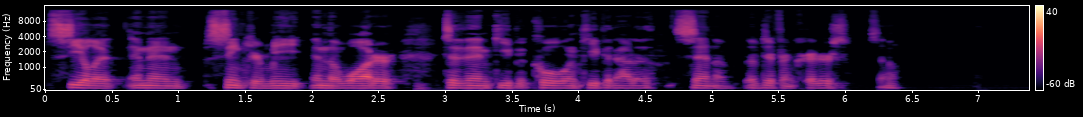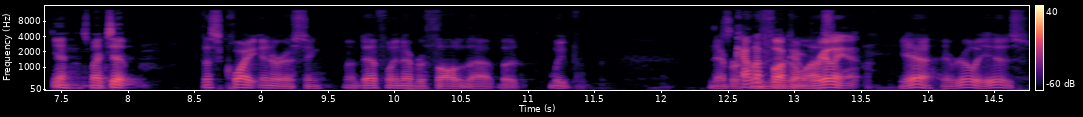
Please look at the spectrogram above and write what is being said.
seal it, and then sink your meat in the water to then keep it cool and keep it out of scent of, of different critters. So, yeah, that's my tip. That's quite interesting. I definitely never thought of that, but we've never kind of fucking brilliant. Yeah, it really is.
